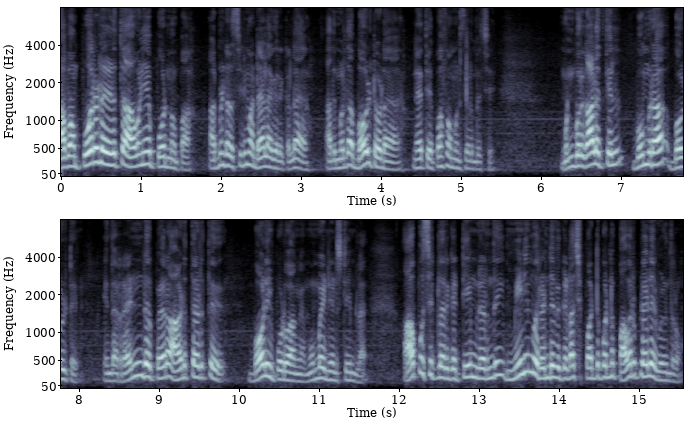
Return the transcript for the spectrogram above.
அவன் பொருளை எடுத்து அவனே போடணும்ப்பா அப்படின்ற சினிமா டைலாக் இருக்குல்ல அது மாதிரி தான் பவுல்ட்டோட நேற்றைய பர்ஃபார்மன்ஸ் இருந்துச்சு. முன்பொரு காலத்தில் பும்ரா பவுல்ட்டு. இந்த ரெண்டு பேரும் அடுத்தடுத்து பவுலிங் போடுவாங்க மும்பை இந்தியன்ஸ் டீமில் ஆப்போசிட்டில் இருக்க டீம்லேருந்து மினிமம் ரெண்டு விக்கெட்டாச்சும் பட்டு பட்டு பவர் பிளேலே விழுந்துடும்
